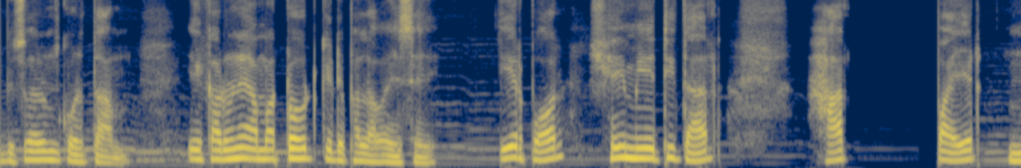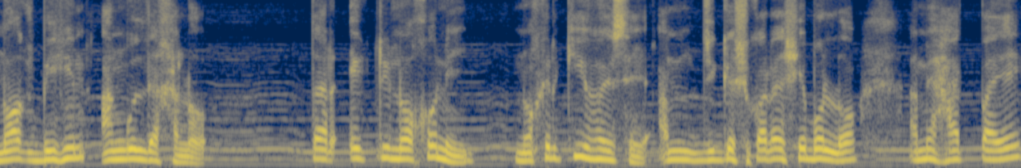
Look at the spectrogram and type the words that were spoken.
বিচরণ করতাম। এ কারণে আমার ঠোঁট কেটে ফেলা হয়েছে। এরপর সেই মেয়েটি তার হাত পায়ের নখবিহীন আঙ্গুল দেখাল। তার একটি নখও নেই। নখের কি হয়েছে? আমি জিজ্ঞেস করায় সে বলল, আমি হাত পায়ে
